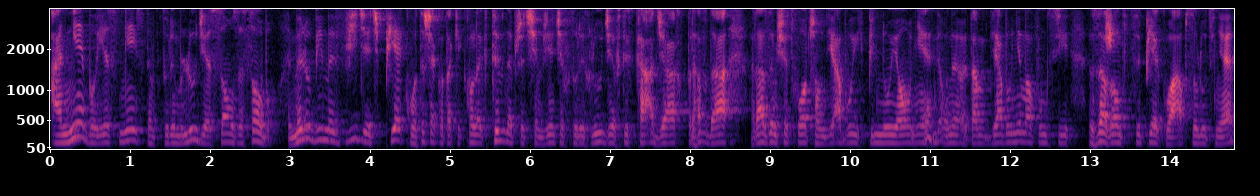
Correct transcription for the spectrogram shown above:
a niebo jest miejscem, w którym ludzie są ze sobą. My lubimy widzieć piekło też jako takie kolektywne przedsięwzięcie, w których ludzie w tych kadziach, prawda, razem się tłoczą, diabły ich pilnują. Nie, one, tam diabeł nie ma funkcji zarządcy piekła, absolutnie.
